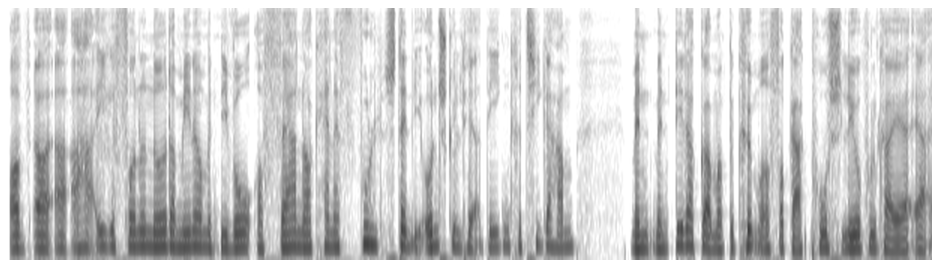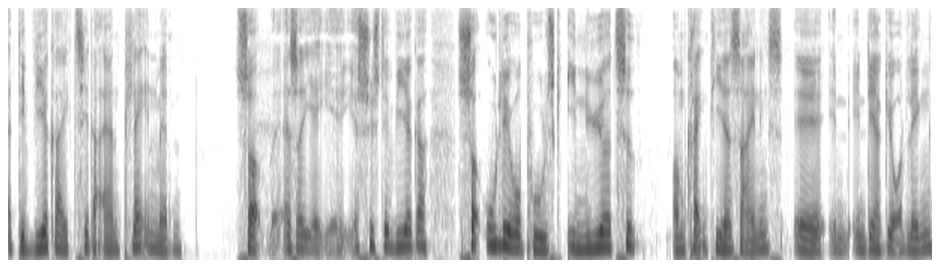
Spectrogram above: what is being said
og, og, og, og har ikke fundet noget, der minder om et niveau, og fair nok, han er fuldstændig undskyldt her. Det er ikke en kritik af ham. Men, men det, der gør mig bekymret for Gakpos Liverpool-karriere, er, at det virker ikke til, at der er en plan med den. Så altså, jeg, jeg, jeg synes, det virker så uliverpoolsk i nyere tid omkring de her signings, øh, end, end det har gjort længe.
